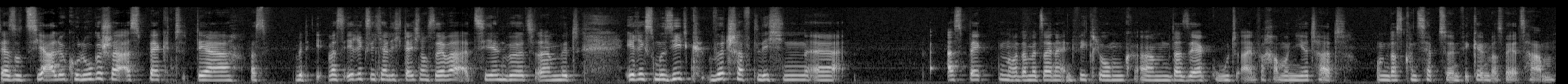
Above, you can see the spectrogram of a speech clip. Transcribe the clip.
der sozial-ökologische Aspekt, der, was mit, was Erik sicherlich gleich noch selber erzählen wird, äh, mit Eriks musikwirtschaftlichen äh, Aspekten oder mit seiner Entwicklung ähm, da sehr gut einfach harmoniert hat, um das Konzept zu entwickeln, was wir jetzt haben.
